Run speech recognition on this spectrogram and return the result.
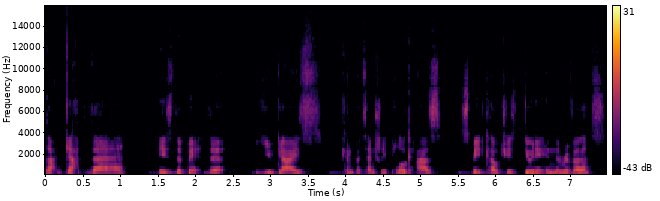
that gap there is the bit that you guys can potentially plug as speed coaches doing it in the reverse?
